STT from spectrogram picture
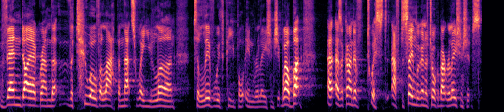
Venn diagram that the two overlap, and that's where you learn to live with people in relationship well. But as a kind of twist, after saying we're going to talk about relationships,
